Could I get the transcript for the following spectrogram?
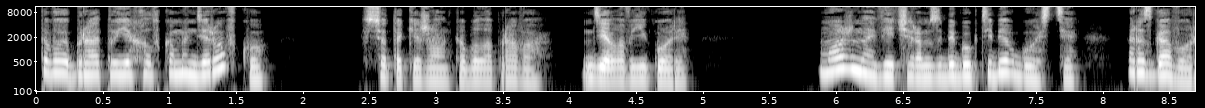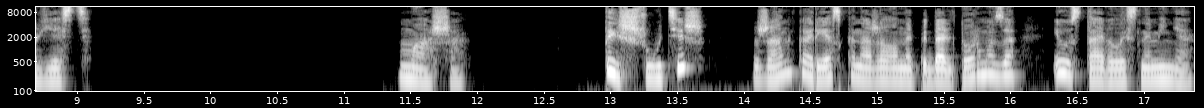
Твой брат уехал в командировку?» все таки Жанка была права. Дело в Егоре. «Можно вечером забегу к тебе в гости? Разговор есть». Маша. «Ты шутишь?» Жанка резко нажала на педаль тормоза и уставилась на меня.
